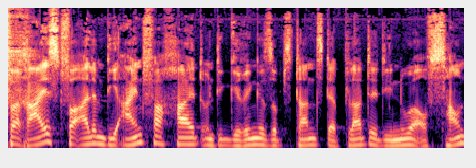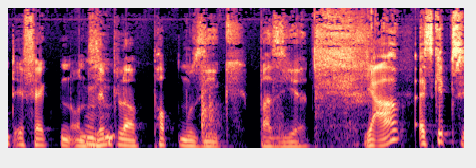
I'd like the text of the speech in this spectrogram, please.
verreißt vor allem die Einfachheit und die geringe Substanz der Platte, die nur auf Soundeffekten und simpler Popmusik basiert. Ja, es gibt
